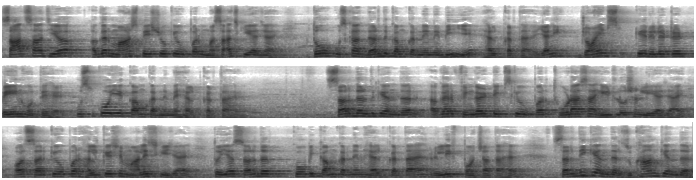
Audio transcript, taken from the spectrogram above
साथ साथ यह अगर मांसपेशियों के ऊपर मसाज किया जाए तो उसका दर्द कम करने में भी ये हेल्प करता है। यानी जॉइंट्स के रिलेटेड पेन होते हैं, उसको ये कम करने में हेल्प करता है। सर दर्द के अंदर अगर फिंगर टिप्स के ऊपर थोड़ा सा हीट लोशन लिया जाए और सर के ऊपर हल्के से मालिश की जाए तो यह सर दर्द को भी कम करने में हेल्प करता है रिलीफ पहुंचाता है। सर्दी के अंदर, जुकाम के अंदर,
